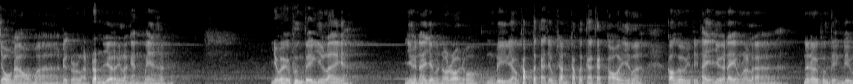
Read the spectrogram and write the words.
chỗ nào mà được gọi là ranh giới là ngằn mé hết nhưng mà cái phương tiện như lai á như hồi nãy giờ mình nói rồi đúng không? Cũng đi vào khắp tất cả chúng sanh khắp tất cả các cõi nhưng mà có người thì thấy như ở đây ông nói là nơi nơi phương tiện đều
